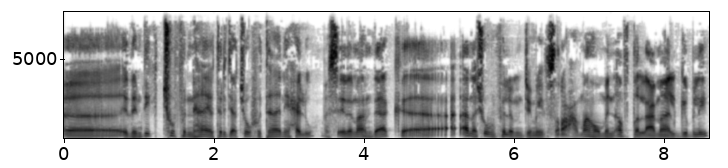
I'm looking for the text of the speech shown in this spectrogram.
آه إذا يمديك تشوف النهاية وترجع تشوفه تاني حلو بس إذا ما عندك آه أنا أشوفه فيلم جميل صراحة. ما هو من أفضل الأعمال قبلي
